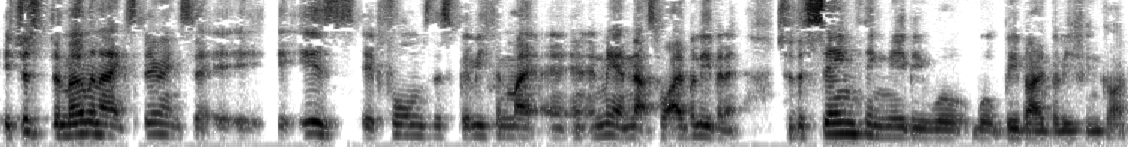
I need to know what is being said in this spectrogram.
It's just the moment I experience it, it is, it forms this belief in my, in me, and that's why I believe in it. So the same thing maybe will be by belief in God.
